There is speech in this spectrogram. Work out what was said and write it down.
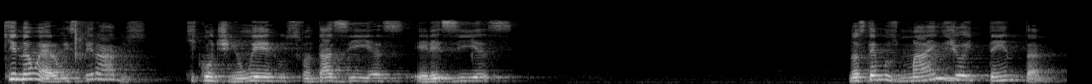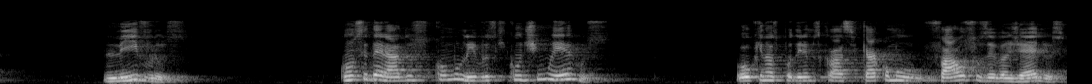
que não eram inspirados, que continham erros, fantasias, heresias. Nós temos mais de 80 livros considerados como livros que continham erros, ou que nós poderíamos classificar como falsos evangelhos,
